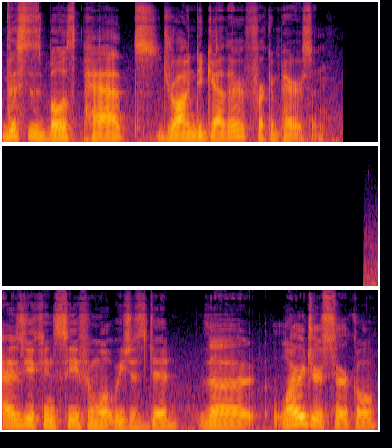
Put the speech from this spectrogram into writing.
This is both paths drawn together for comparison. As you can see from what we just did, the larger circle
